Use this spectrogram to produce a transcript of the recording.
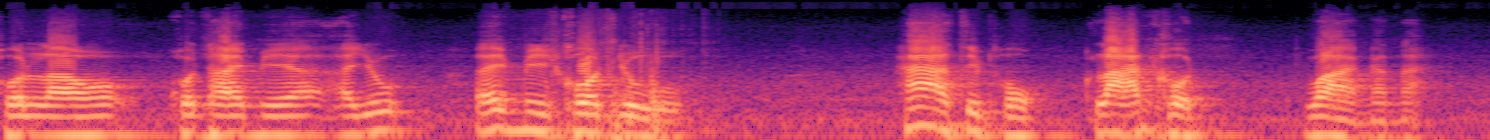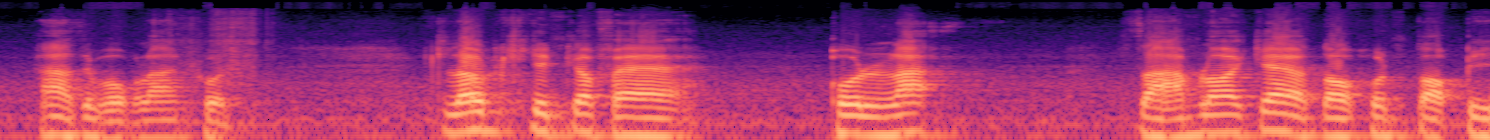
คนเราคนไทยมีอายุเอ้ยมีคนอยู่ห้าสิบหก ล้านคนว่างันนะห้าสิบหกล้านคน แล้วกินกาแฟคนละสามร้อยแก้วต่อคนต่อปี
